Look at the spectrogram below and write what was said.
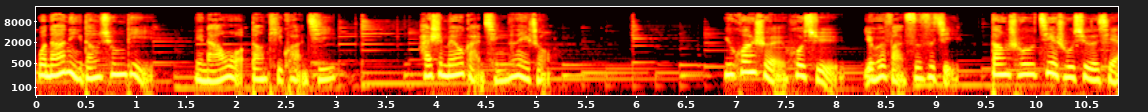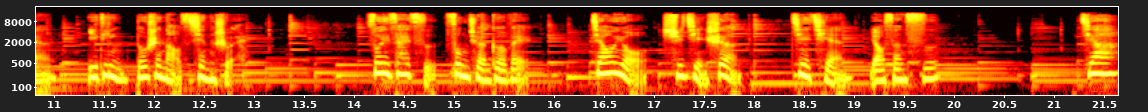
我拿你当兄弟。”你拿我当提款机，还是没有感情的那种。余欢水或许也会反思自己当初借出去的钱，一定都是脑子进的水。所以在此奉劝各位，交友需谨慎，借钱要三思。家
